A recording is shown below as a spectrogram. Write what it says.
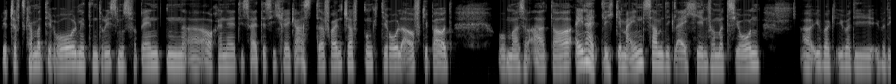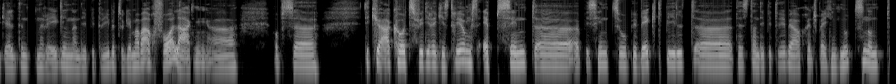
Wirtschaftskammer Tirol, mit den Tourismusverbänden, äh, auch eine, die Seite sichere Gastfreundschaft.tirol aufgebaut, um also auch da einheitlich gemeinsam die gleiche Information äh, über, über, die, über die geltenden Regeln an die Betriebe zu geben, aber auch Vorlagen, äh, ob es äh, die QR-Codes für die Registrierungs-Apps sind, äh, bis hin zu Bewegtbild, äh, das dann die Betriebe auch entsprechend nutzen und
